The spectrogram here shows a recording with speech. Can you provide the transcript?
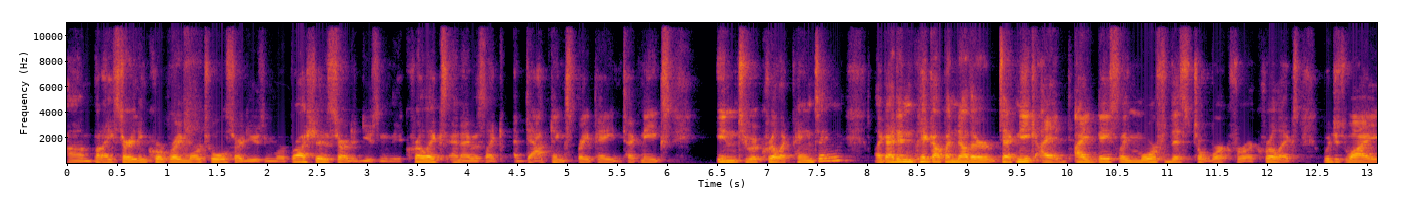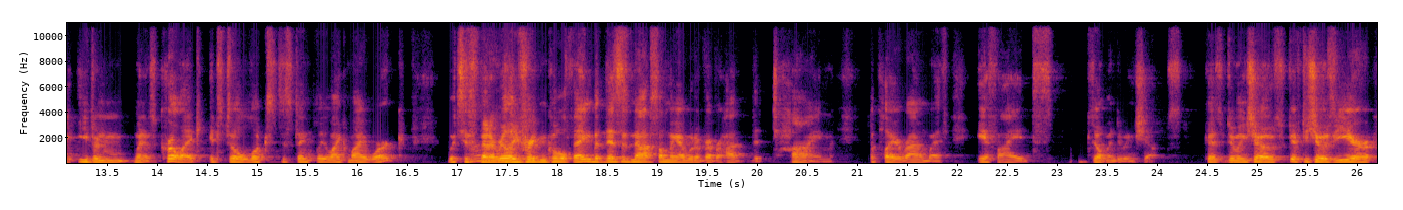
Um, but I started incorporating more tools, started using more brushes, started using the acrylics, and I was like adapting spray paint techniques into acrylic painting. Like I didn't pick up another technique. I had I basically morphed this to work for acrylics, which is why even when it's acrylic, it still looks distinctly like my work, which has been a really freaking cool thing. But this is not something I would have ever had the time to play around with if I had still been doing shows. Because doing shows, 50 shows a year,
